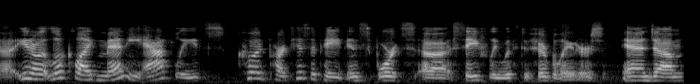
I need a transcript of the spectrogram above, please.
uh, you know, it looked like many athletes could participate in sports uh, safely with defibrillators. And um,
